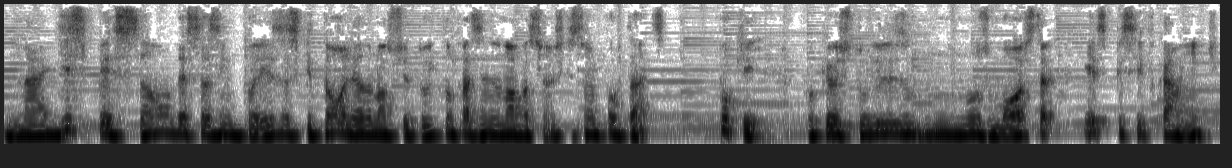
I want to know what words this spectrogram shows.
na dispersão dessas empresas que estão olhando o nosso setor e estão trazendo inovações que são importantes. Por quê? Porque o estudo nos mostra especificamente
